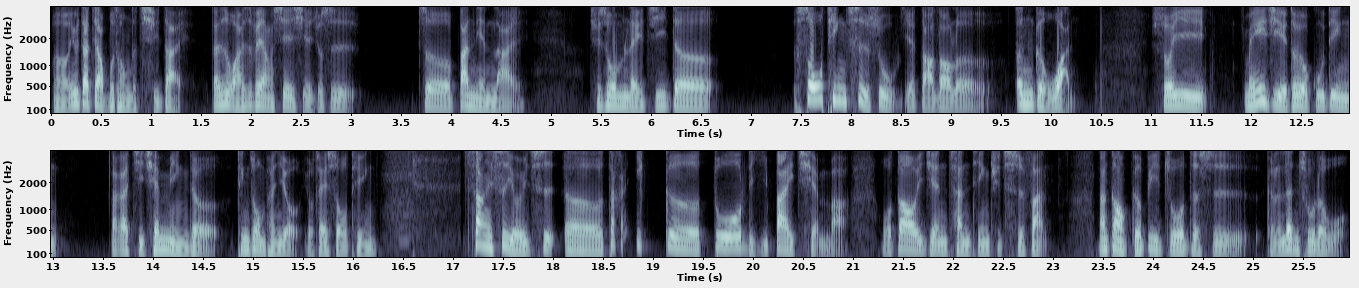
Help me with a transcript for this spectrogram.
呃，因为大家有不同的期待。但是我还是非常谢谢，就是这半年来，其实我们累积的收听次数也达到了 N 个万，所以每一集也都有固定大概几千名的听众朋友有在收听。上一次有一次，呃，大概一个多礼拜前吧，我到一间餐厅去吃饭，那刚好隔壁桌的是可能认出了我，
